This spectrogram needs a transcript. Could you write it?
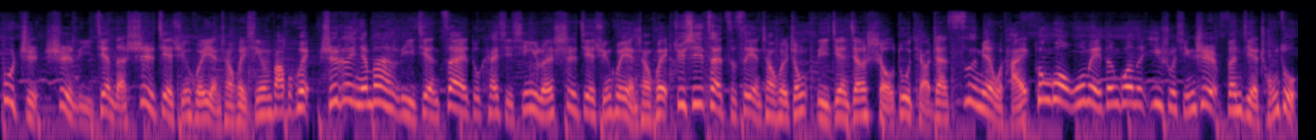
不只是李健的世界巡回演唱会新闻发布会。时隔一年半，李健再度开启新一轮世界巡回演唱会。据悉，在此次演唱会中，李健将首度挑战四面舞台，通过五美灯光的艺术形式分解重组，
